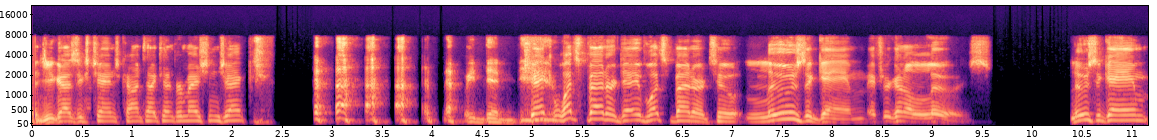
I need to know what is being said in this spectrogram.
Did you guys exchange contact information, Jake? no, we didn't. Cenk, what's better, Dave? What's better to lose a game if you're going to lose? Lose a game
